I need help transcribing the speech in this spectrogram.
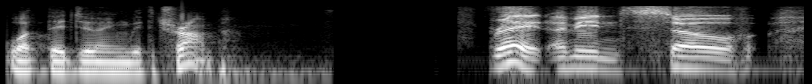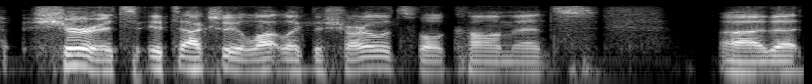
what they're doing with Trump. Right. I mean, so sure, it's it's actually a lot like the Charlottesville comments uh, that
